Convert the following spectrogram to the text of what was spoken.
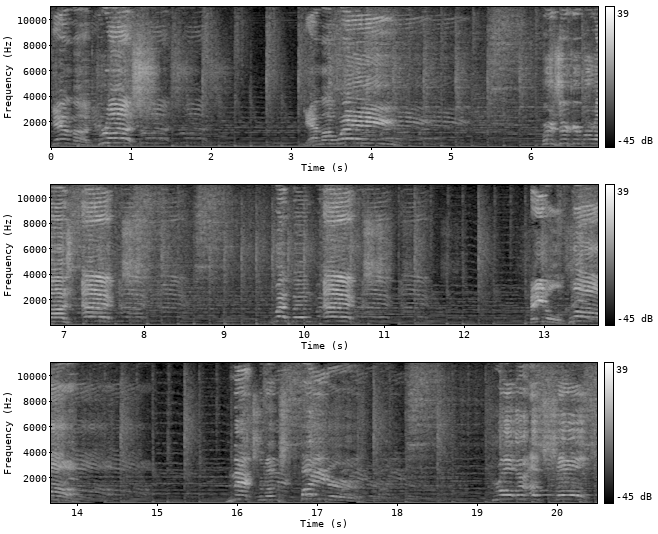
Gamma Crush! Gamma Wave! Berserker Barrage X! Weapon X! Fatal Claw! Maximum Spider! Crawler Assault!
